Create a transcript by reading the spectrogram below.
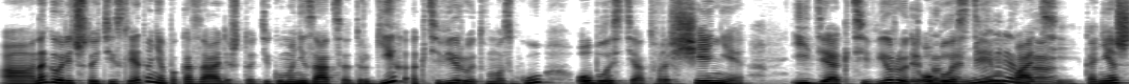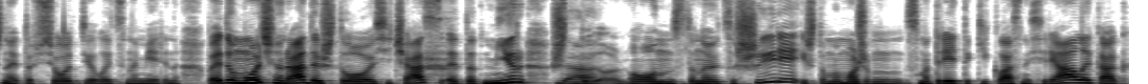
А, Она говорит, что эти исследования показали, что дегуманизация других активирует в мозгу области отвращения и деактивирует Это области намеренно? эмпатии. Конечно, это все делается намеренно. Поэтому мы очень рады, что сейчас этот мир, Да. он становится шире, и что мы можем смотреть такие классные сериалы, как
